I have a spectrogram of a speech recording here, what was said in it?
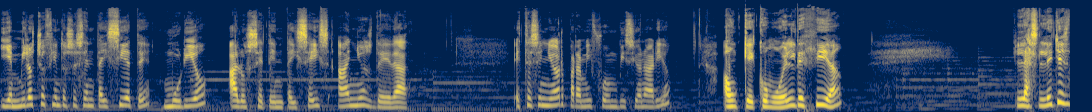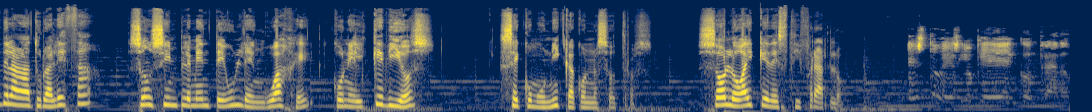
Y en 1867 murió a los 76 años de edad. Este señor para mí fue un visionario, aunque como él decía, las leyes de la naturaleza son simplemente un lenguaje con el que Dios se comunica con nosotros. Solo hay que descifrarlo. Esto es lo que he encontrado.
